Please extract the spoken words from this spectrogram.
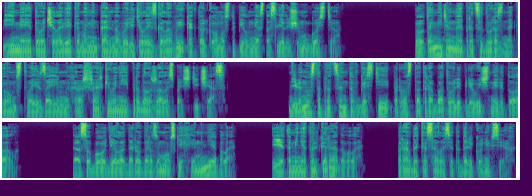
Имя этого человека моментально вылетело из головы, как только он уступил место следующему гостю. Утомительная процедура знакомства и взаимных расшаркиваний продолжалась почти час. 90% гостей просто отрабатывали привычный ритуал. Особого дела до рода Разумовских им не было, и это меня только радовало. Правда, касалось это далеко не всех.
